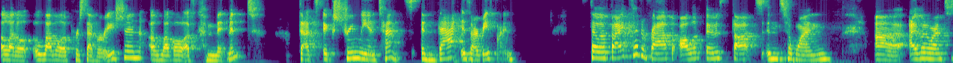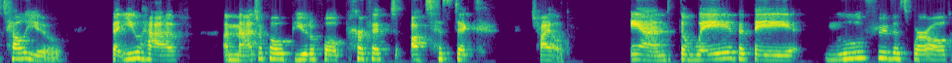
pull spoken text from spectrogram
a level a level of perseveration, a level of commitment that's extremely intense, and that is our baseline. So, if I could wrap all of those thoughts into one, uh, I would want to tell you that you have a magical, beautiful, perfect autistic child. And the way that they move through this world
